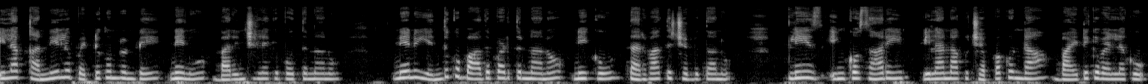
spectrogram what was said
ఇలా కన్నీళ్ళు పెట్టుకుంటుంటే నేను భరించలేకపోతున్నాను. నేను ఎందుకు బాధపడుతున్నానో నీకు తర్వాత చెబుతాను. ప్లీజ్ ఇంకోసారి ఇలా నాకు చెప్పకుండా బయటికి వెళ్ళకు.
